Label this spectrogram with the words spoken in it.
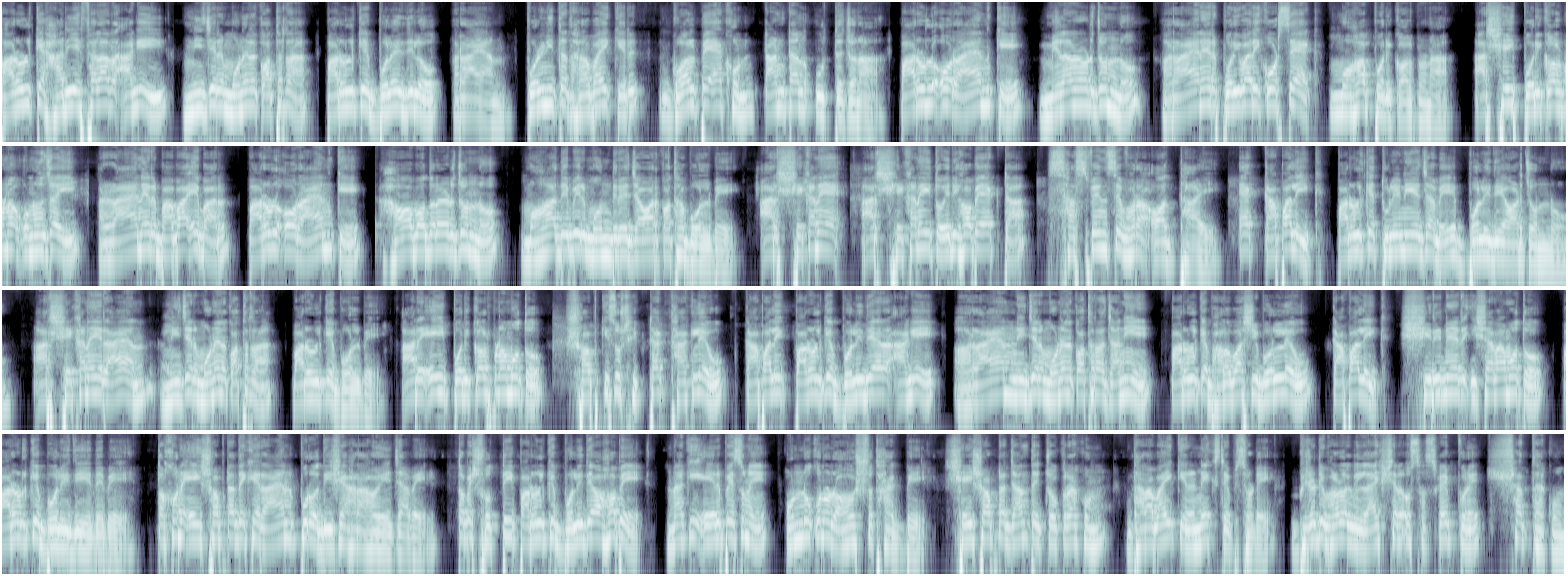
পারুলকে হারিয়ে ফেলার আগেই নিজের মনের কথাটা পারুলকে বলে দিল রায়ান। পরিণীতা ধারাবাহিকের গল্পে এখন টান টান উত্তেজনা। পারুল ও রায়ানকে মেলানোর জন্য রায়ানের পরিবারই করছে এক মহা পরিকল্পনা আর সেই পরিকল্পনা অনুযায়ী রায়ানের বাবা এবার পারুল ও রায়ানকে হাওয়া বদলের জন্য মহাদেবীর মন্দিরে যাওয়ার কথা বলবে। আর সেখানে, আর সেখানেই তৈরি হবে একটা সাসপেন্সে ভরা অধ্যায়। এক কাপালিক পারুলকে তুলে নিয়ে যাবে বলি দেওয়ার জন্য। আর সেখানেই রায়ান নিজের মনের কথাটা পারুলকে বলবে। আর এই পরিকল্পনা মতো সবকিছু ঠিকঠাক থাকলেও কাপালিক পারুলকে বলি দেওয়ার আগে রায়ান নিজের মনের কথাটা জানিয়ে পারুলকে ভালোবাসি বললেও কাপালিক শিরিনের ইশারা মতো পারুলকে বলি দিয়ে দেবে। তখন এই সবটা দেখে রায়ান পুরো দিশেহারা হয়ে যাবে। তবে সত্যিই পারুলকে বলি দেওয়া হবে, নাকি এর পেছনে অন্য কোনো রহস্য থাকবে? সেই সবটা জানতে চোখ রাখুন ধারাবাহিকের নেক্সট এপিসোডে ভিডিওটি ভালো লাগলে লাইক শেয়ার ও সাবস্ক্রাইব করে সাথে থাকুন।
